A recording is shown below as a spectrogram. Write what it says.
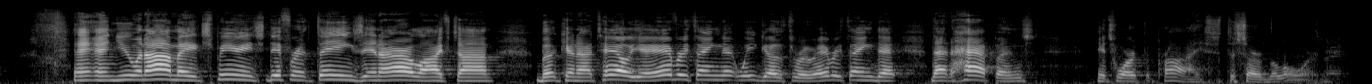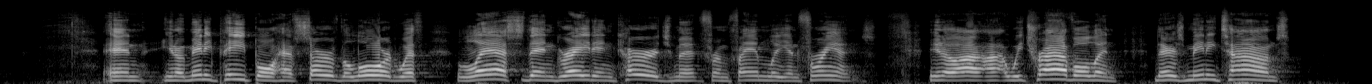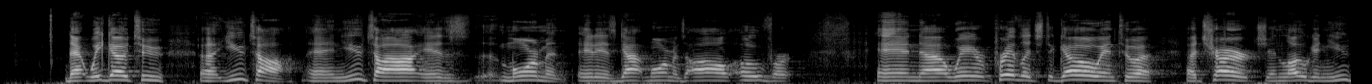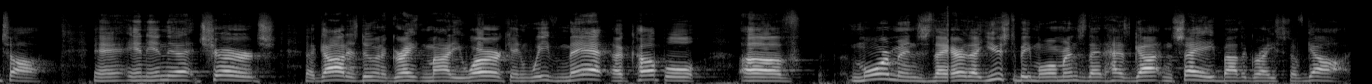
And, and you and I may experience different things in our lifetime, but can I tell you, everything that we go through, everything that, that happens, it's worth the price to serve the Lord. And, you know, many people have served the Lord with less than great encouragement from family and friends. You know, I, I, we travel, and there's many times that we go to uh, Utah, and Utah is Mormon. It has got Mormons all over. And uh, we're privileged to go into a, a church in Logan, Utah. And in that church, uh, God is doing a great and mighty work. And we've met a couple of Mormons there that used to be Mormons that has gotten saved by the grace of God.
